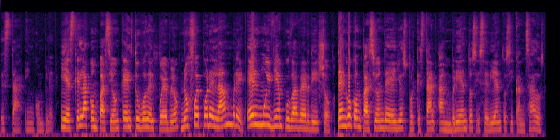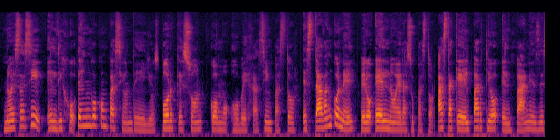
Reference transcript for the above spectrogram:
está incompleta. Y es que la compasión que él tuvo del pueblo no fue por el hambre. Él muy bien pudo haber dicho, tengo compasión de ellos porque están hambrientos y sedientos y cansados. No es así. Él dijo, tengo compasión de ellos porque son como ovejas sin pastor. Estaban con él, pero él no era su pastor. Hasta que él partió el pan, es decir,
